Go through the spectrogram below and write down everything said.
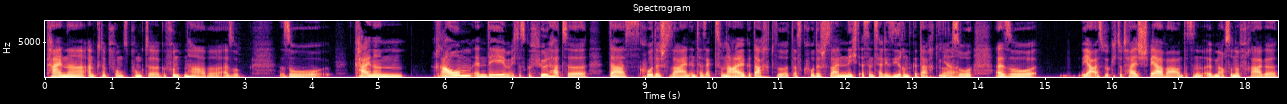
keine Anknüpfungspunkte gefunden habe. Also so keinen Raum, in dem ich das Gefühl hatte, dass Kurdisch sein intersektional gedacht wird, dass Kurdisch sein nicht essentialisierend gedacht wird, Ja. so. Also, ja, es wirklich total schwer war und das dann eben auch so eine Frage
